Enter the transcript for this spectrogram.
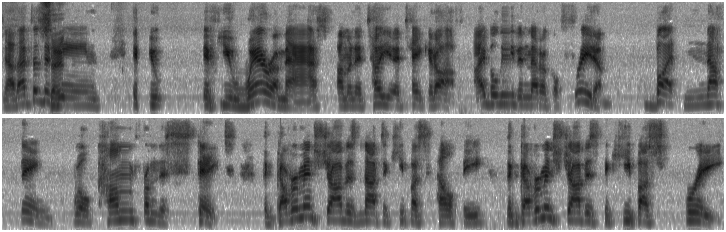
Now that doesn't So- mean if you if you wear a mask, I'm going to tell you to take it off. I believe in medical freedom, but nothing will come from the state. The government's job is not to keep us healthy. The government's job is to keep us free.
